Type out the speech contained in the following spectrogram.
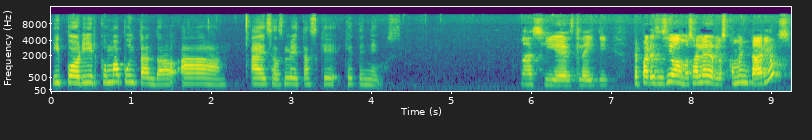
y por ir como apuntando a, a esas metas que, que, tenemos. Así es, Lady. ¿Te parece si vamos a leer los comentarios?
